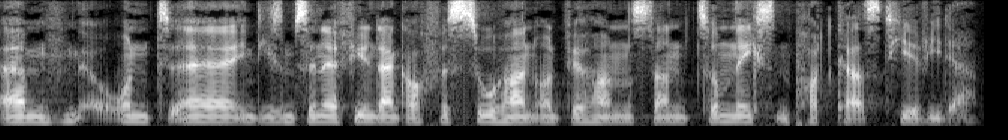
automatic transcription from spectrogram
ähm, und äh, in diesem Sinne vielen Dank auch fürs Zuhören und wir hören uns dann zum nächsten Podcast hier wieder.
